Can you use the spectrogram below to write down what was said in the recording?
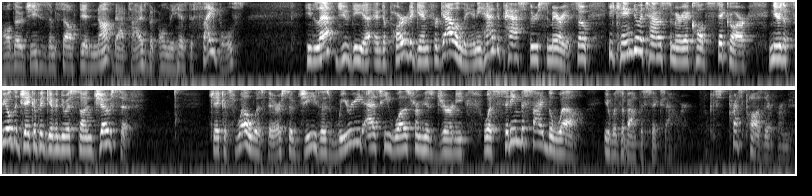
although Jesus himself did not baptize, but only his disciples, he left Judea and departed again for Galilee, and he had to pass through Samaria. So he came to a town of Samaria called Sychar, near the field that Jacob had given to his son Joseph. Jacob's well was there, so Jesus, wearied as he was from his journey, was sitting beside the well. It was about the sixth hour. Press pause there for a minute.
